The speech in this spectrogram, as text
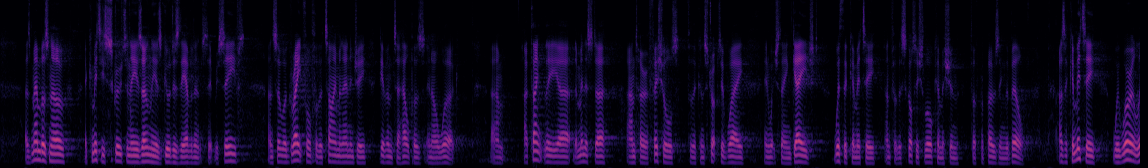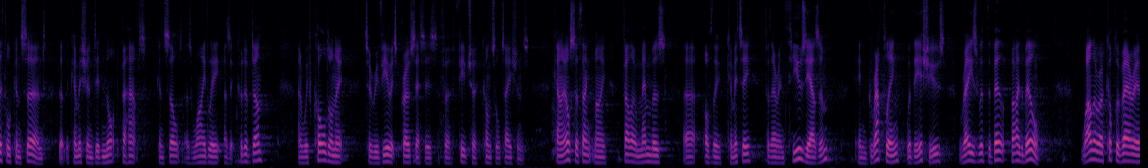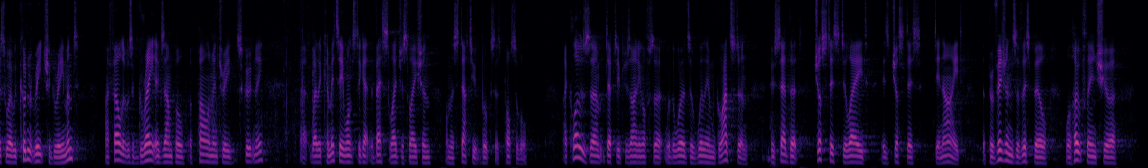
As members know, A committee's scrutiny is only as good as the evidence it receives, and so we're grateful for the time and energy given to help us in our work. Um, I thank the, uh, the Minister and her officials for the constructive way in which they engaged with the committee and for the Scottish Law Commission for proposing the bill. As a committee, we were a little concerned that the Commission did not perhaps consult as widely as it could have done, and we've called on it to review its processes for future consultations. Can I also thank my fellow members uh, of the committee for their enthusiasm in grappling with the issues raised with the bill, by the bill. While there were a couple of areas where we couldn't reach agreement, I felt it was a great example of parliamentary scrutiny, uh, where the committee wants to get the best legislation on the statute books as possible. I close, um, Deputy Presiding Officer, with the words of William Gladstone, who said that justice delayed is justice denied. The provisions of this bill will hopefully ensure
